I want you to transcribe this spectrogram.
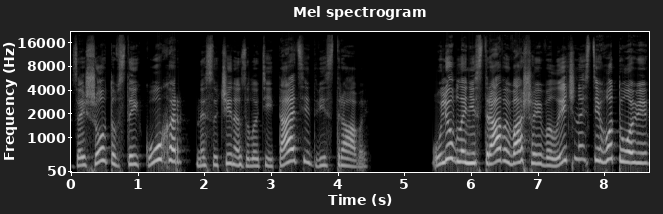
зайшов товстий кухар, несучи на золотій таці дві страви. Улюблені страви вашої величності готові,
